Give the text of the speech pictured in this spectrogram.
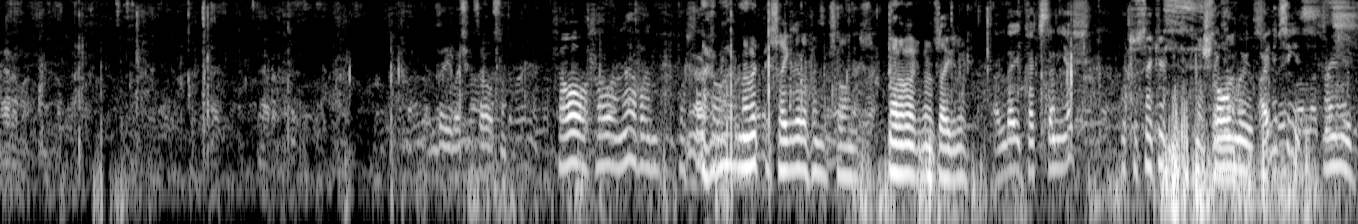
Merhaba. Dayı başın sağ olsun. Sağ ol, sağ ol. Ne yapalım? Dostlar sağ. Mehmet Bey saygılar efendim. Sağ olun. Merhaba efendim saygılar. Ali dayı kaç tane yaş? 38 doğumluyuz. Aynı mısınız? Aynıyız.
